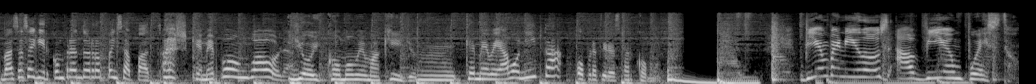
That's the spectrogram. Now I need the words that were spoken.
¿Vas a seguir comprando ropa y zapatos? Ay, ¿qué me pongo ahora? ¿Y hoy cómo me maquillo? Mm, ¿Que me vea bonita o prefiero estar cómoda? Bienvenidos a Bien Puesto.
